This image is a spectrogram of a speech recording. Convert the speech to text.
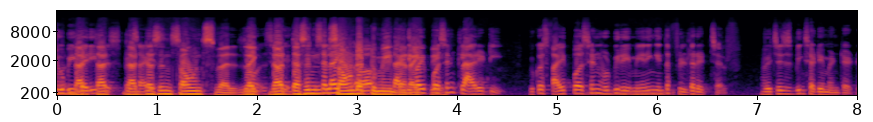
To be that, very that, pres- that doesn't sounds well. No, like so that doesn't so like, sound uh, to me the right way. 95% clarity because 5% would be remaining in the filter itself, which is being sedimented.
